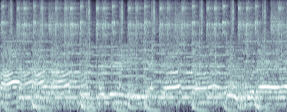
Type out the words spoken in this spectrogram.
આકાશે પાતાળ પૃથ્વી એક તરુ રે.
